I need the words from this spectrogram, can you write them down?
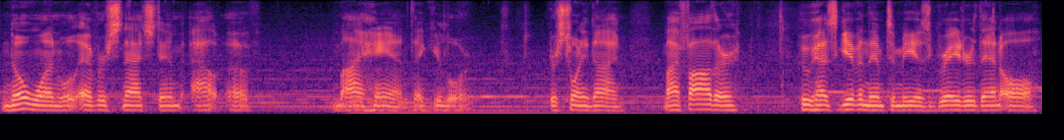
No one will ever snatch them out of my hand. Thank you, Lord. Verse 29 My Father, who has given them to me, is greater than all.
